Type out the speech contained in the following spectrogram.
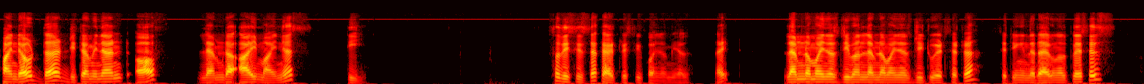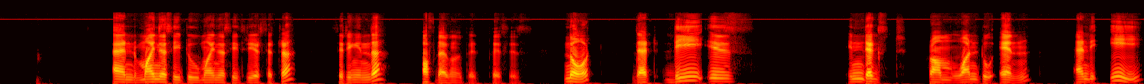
find out the determinant of lambda i minus. So, this is the characteristic polynomial right lambda minus d 1 lambda minus d 2 etcetera sitting in the diagonal places and minus E 2 minus E 3 etcetera sitting in the off diagonal places. Note that D is indexed from 1 to n and E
